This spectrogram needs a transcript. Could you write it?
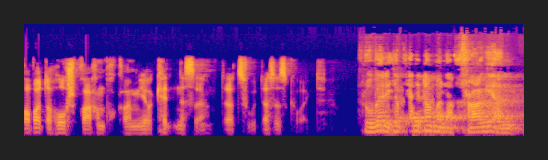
Roboter-Hochsprachenprogrammiererkenntnisse dazu. Das ist korrekt. Robert, ich habe vielleicht nochmal eine Frage an,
